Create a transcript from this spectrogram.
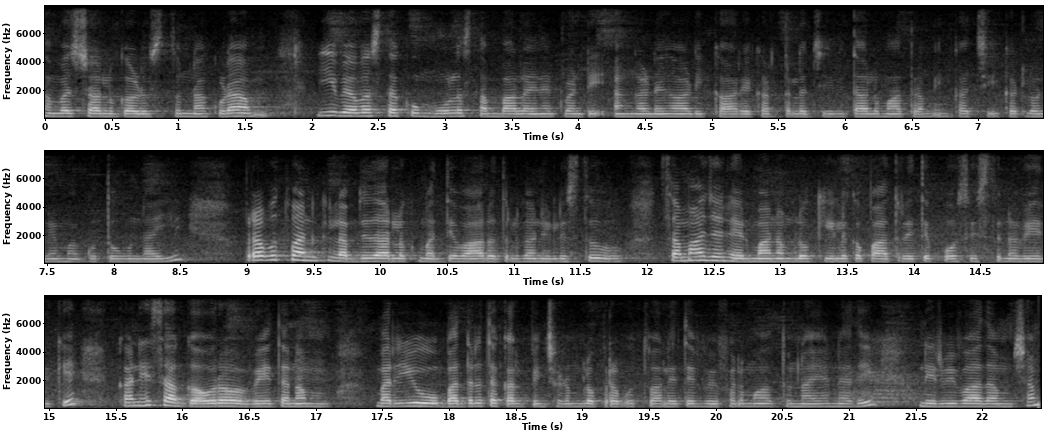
సంవత్సరాలు గడుస్తున్నా కూడా ఈ వ్యవస్థకు మూల స్తంభాలైనటువంటి అంగన్వాడీ కార్యకర్తల జీవితాలు మాత్రం ఇంకా చీకట్లోనే మగ్గుతూ ఉన్నాయి. ప్రభుత్వానికి లబ్ధిదారులకు మధ్య వారధులుగా నిలుస్తూ సమాజ నిర్మాణంలో కీలక పాత్ర అయితే పోషిస్తున్న వీరికి కనీస గౌరవ వేతనం మరియు భద్రత కల్పించడంలో ప్రభుత్వాలు అయితే విఫలమవుతున్నాయన్నది నిర్వివాదాంశం.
